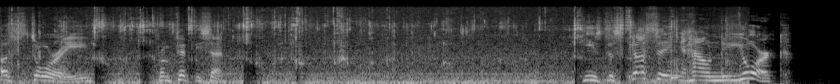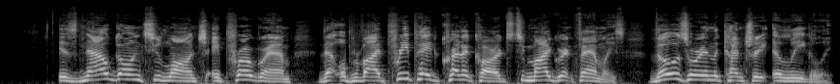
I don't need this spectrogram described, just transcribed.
a story from 50 Cent. he's discussing how New York is now going to launch a program that will provide prepaid credit cards to migrant families, those who are in the country illegally.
